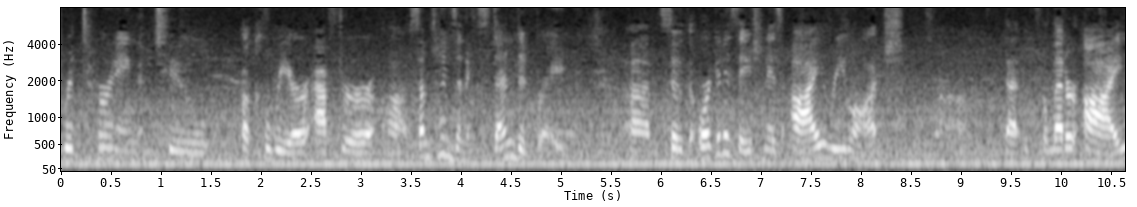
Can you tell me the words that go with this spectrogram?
returning to a career after uh, sometimes an extended break. Um, so the organization is iRelaunch. Um, that the letter I,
